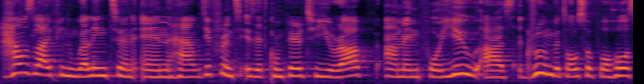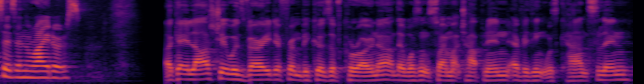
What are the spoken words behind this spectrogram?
How's life in Wellington and how different is it compared to Europe? I mean, for you as a groom, but also for horses and riders? Okay, last year was very different because of Corona. There wasn't so much happening, everything was cancelling.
